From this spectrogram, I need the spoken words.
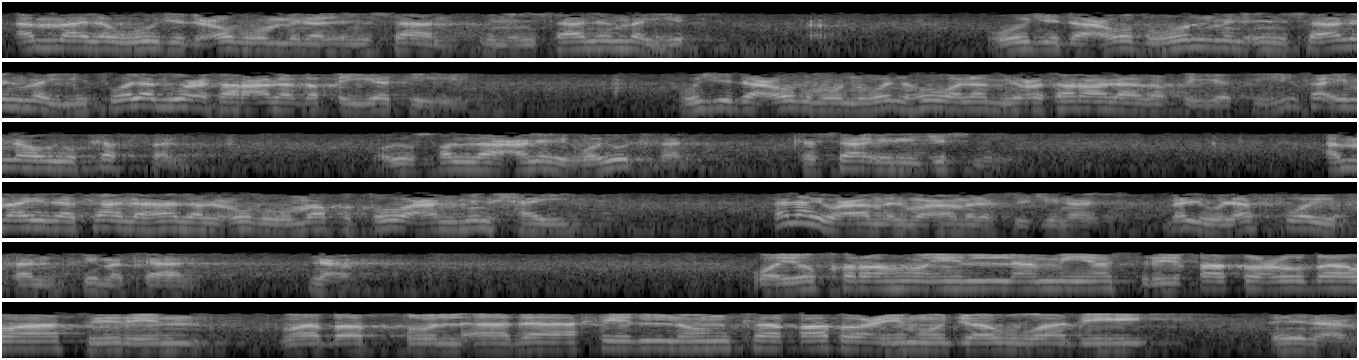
أما لو وجد عضو من الإنسان من إنسان ميت وجد عضو من إنسان ميت ولم يعثر على بقيته وجد عضو منه ولم يعثر على بقيته فإنه يكفن ويصلى عليه ويدفن. كسائر جسمه أما إذا كان هذا العضو مقطوعا من حي فلا يعامل معاملة الجنازة بل يلف ويدفن في مكان. نعم. ويكره إن لم يسر قطع بواسر وبط الأذى حل كقطع مجود. إي نعم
